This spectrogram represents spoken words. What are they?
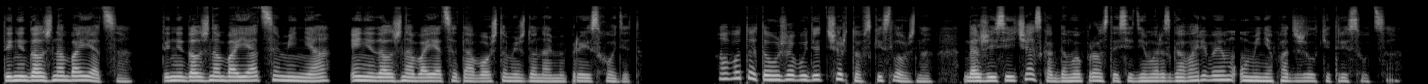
Ты не должна бояться. Ты не должна бояться меня и не должна бояться того, что между нами происходит. А вот это уже будет чертовски сложно. Даже и сейчас, когда мы просто сидим и разговариваем, у меня поджилки трясутся.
